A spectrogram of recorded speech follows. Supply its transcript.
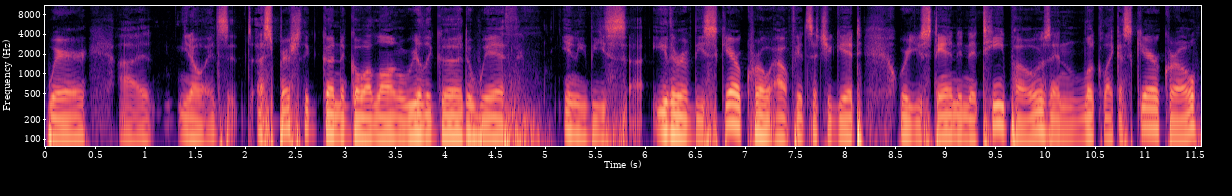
where uh, you know it's especially going to go along really good with any of these uh, either of these scarecrow outfits that you get where you stand in a T pose and look like a scarecrow.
